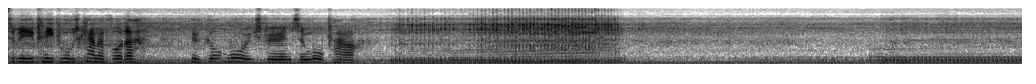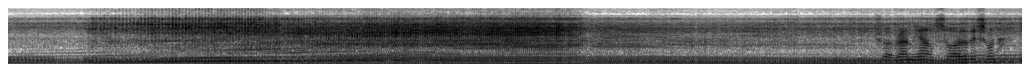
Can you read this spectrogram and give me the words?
to be people's cannon fodder who've got more experience and more power try around the outside of this one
